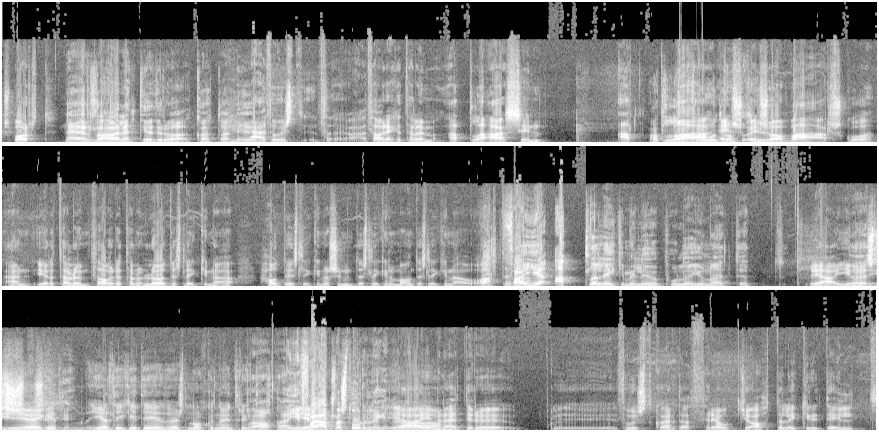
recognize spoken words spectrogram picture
Sport? Nei, það er alltaf að hafa lendið að þurfa að kötta það niður þú veist, þa- þá er ekki að tala um alla asinn alla, Alla eins, og, 380. eins og að var sko, en ég er að tala um þá er ég að tala um löðusleikina, hádegisleikina sunnundasleikina, mánudasleikina og allt þetta Fæ ég alla leikið með Liverpool eða United já, ég, myndi, Í- ég, get, ég held ég geti, þú veist, nokkur nöginn tryggt sko. ég Ég- fæ alla stóru leikina já, Já. ég meina þetta eru uh, þú veist hvað er þetta 38 leikir í deild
